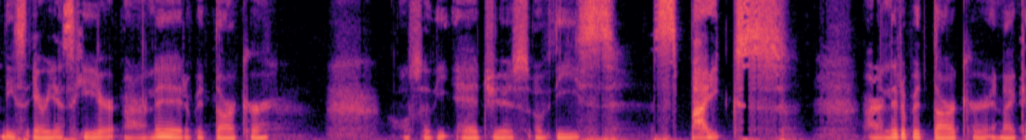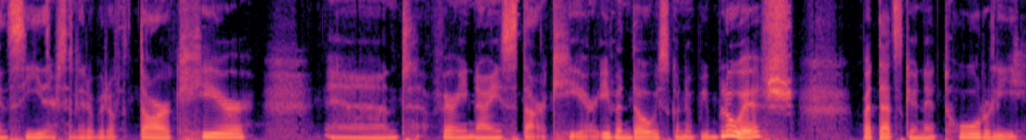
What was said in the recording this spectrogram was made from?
These areas here are a little bit darker. Also the edges of these spikes are a little bit darker and I can see there's a little bit of dark here and very nice dark here even though it's going to be bluish but that's going to totally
